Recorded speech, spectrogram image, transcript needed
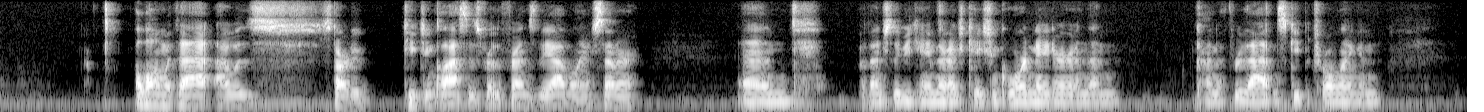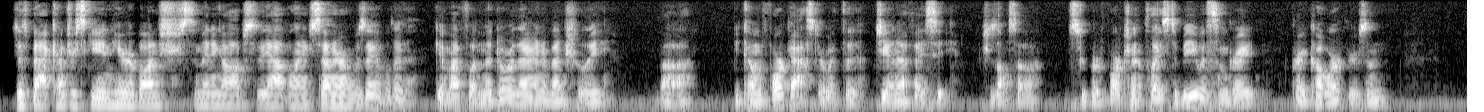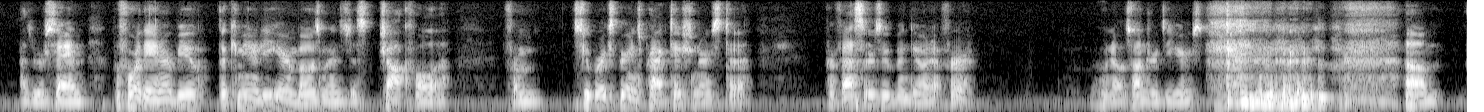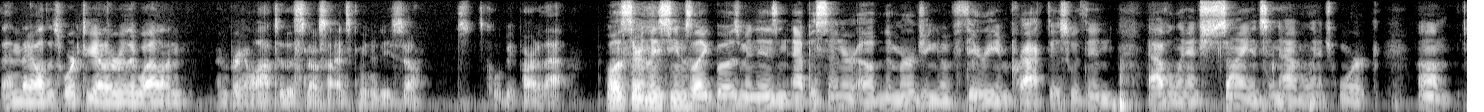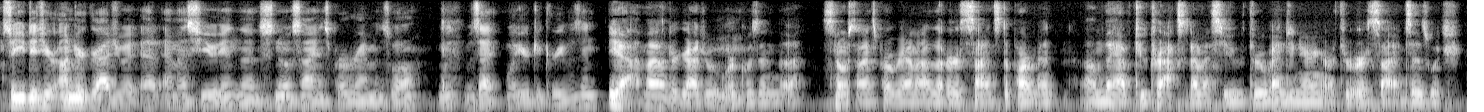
along with that i was started teaching classes for the friends of the avalanche center and eventually became their education coordinator and then kind of through that and ski patrolling and just backcountry skiing here a bunch, submitting obs to the Avalanche Center. Was able to get my foot in the door there and eventually uh, become a forecaster with the GNFAC, which is also a super fortunate place to be with some great, great coworkers. And as we were saying before the interview, the community here in Bozeman is just chock full of from super experienced practitioners to professors who've been doing it for who knows hundreds of years. um, and they all just work together really well and, and bring a lot to the snow science community. So it's, it's cool to be a part of that. Well, it certainly seems like Bozeman is an epicenter of the merging of theory and practice within avalanche science and avalanche work. Um, so you did your undergraduate at MSU in the snow science program as well. Was- Was that what your degree was in? Yeah, my undergraduate work was in the snow science program out of the earth science department. Um, they have two tracks at MSU through engineering or through earth sciences, which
